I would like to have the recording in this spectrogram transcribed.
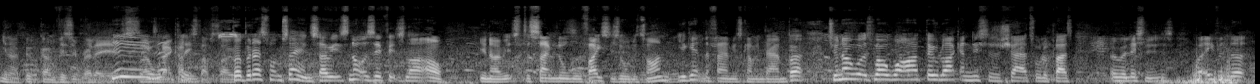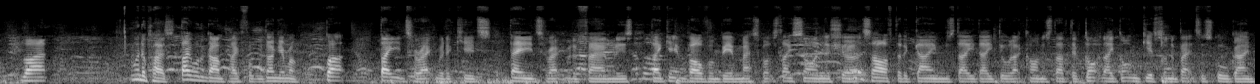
you know, people go and visit relatives, Yeah, yeah, all exactly. that kind of stuff. So but, but that's what I'm saying. So it's not as if it's like, oh, you know, it's the same normal faces all the time. You're getting the families coming down. But do you know what as well? What I do like, and this is a shout out to all the players who are listening, is, but even the like. When the players, they want to go and play football, don't get me wrong, but they interact with the kids, they interact with the families, they get involved in being mascots, they sign the shirts after the games, they, they do all that kind of stuff. They've got they've gotten gifts on the back to school game.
